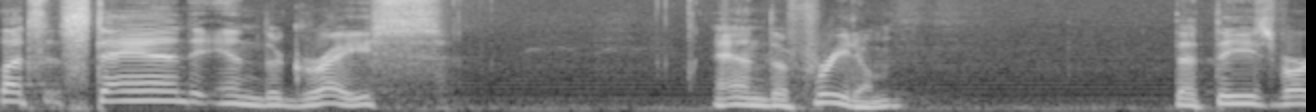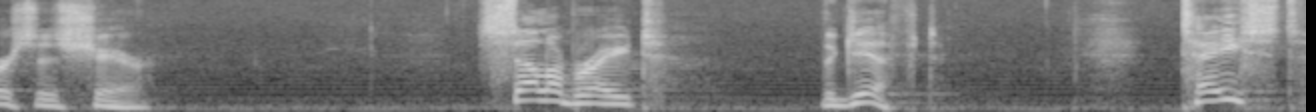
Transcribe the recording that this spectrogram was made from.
Let's stand in the grace and the freedom that these verses share. Celebrate the gift. Taste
